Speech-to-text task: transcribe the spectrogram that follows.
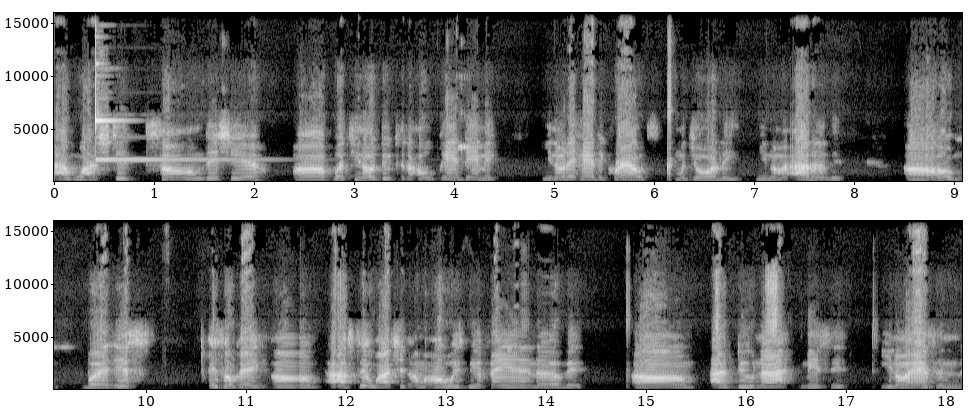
I watched it some this year, uh, but you know, due to the whole pandemic, you know, they had the crowds majority, you know, out of it. Um, but it's it's okay. Um, I'll still watch it. I'm always be a fan of it. Um, I do not miss it. You know, as an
